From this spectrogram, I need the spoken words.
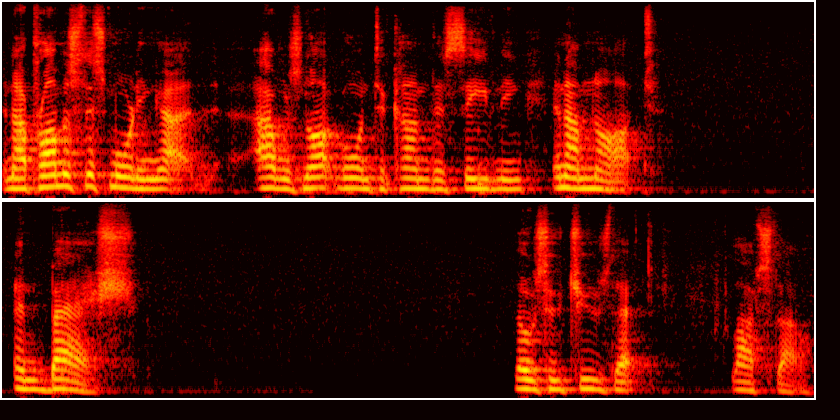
And I promised this morning I, I was not going to come this evening, and I'm not, and bash those who choose that lifestyle.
